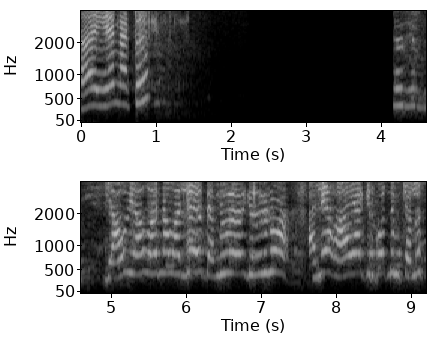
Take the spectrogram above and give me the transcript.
ಹಾ ಏನಾತು ಯಾವ ಯಾವ ನಾವ್ ಅಲ್ಲೇ ಬೆಂಗಳೂರಾಗಿರು ಅಲ್ಲೇ ಹಾಯ್ ಆಗಿರ್ಬೋದು ನಿಮ್ ಕೆಲಸ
